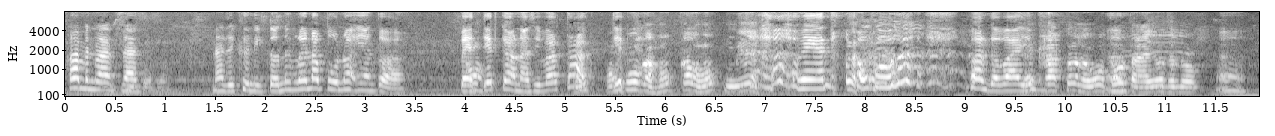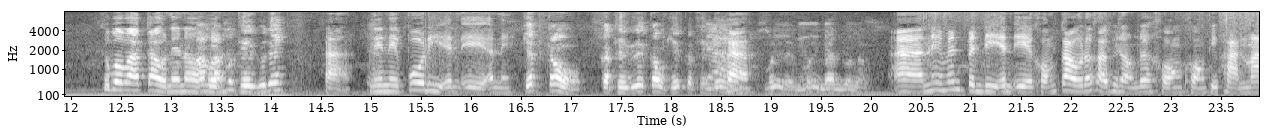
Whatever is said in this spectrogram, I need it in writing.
เพราะมันว่าน่าสี่เจ็ดดอกน่าจะขึ้นอีกตัวหนึงแล้วเนาะปูเนาะเอียงก่อแปดเจ็ดเก้าน่าสิว่าเก้าของเจ็ดกูก็หกเก้าหกนี่แมนของกูพ่อนกับว่าอยัยู่งคักตัวน่ะโอ้โตตายว่าซั่นดอกเออคือบ่ว่าเก่าแน่นอนตามคหลันกมันถืออยู่เด้ ค่ะนี่นี่ปูดีเอ็นเออันนี้ เจ็ดเก้าก็ถือได้เก้าเจ็ดก็ถือได้ค่ะ มันเลยมันนั่นอยู่น่ะอ่า นี่มันเป็น DNA ของเก่าแล้วค่ะ พี่น้องเด้อของของที่ผ่านมา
